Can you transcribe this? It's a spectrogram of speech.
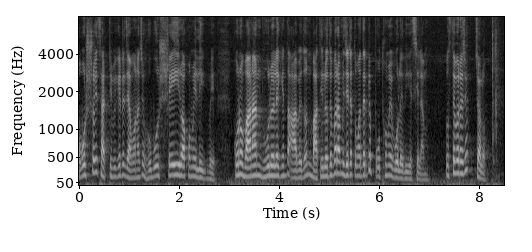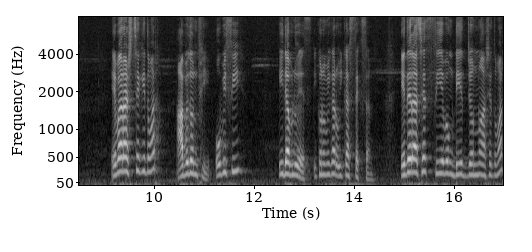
অবশ্যই সার্টিফিকেটে যেমন আছে হুবু সেই রকমই লিখবে। কোনো বানান ভুল হলে কিন্তু আবেদন বাতিল হতে পারে, আমি যেটা তোমাদেরকে প্রথমে বলে দিয়েছিলাম। বুঝতে পেরেছ? চলো। এবার আসছে কি তোমার? আবেদন ফি ওবিসি ইডাব্লিউএস ইকোনমিক আর উইকার সেকশন এদের আছে সি এবং ডি এর জন্য আসে তোমার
